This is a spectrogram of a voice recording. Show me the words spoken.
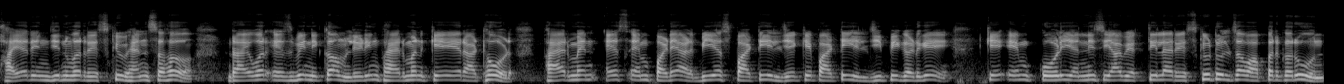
फायर इंजिनवर रेस्क्यू व्हॅनसह driver S B Nikam leading fireman K A Rathod fireman S M Padyal B S Patil J K Patil G P Gadge K M Koli यांनीच या व्यक्तीला रेस्क्यू टूलचा वापर करून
